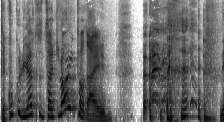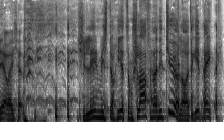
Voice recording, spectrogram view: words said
da gucken die ganze Zeit Leute rein. nee, aber ich hab, ich lehne mich doch hier zum Schlafen an die Tür, Leute, geht weg.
